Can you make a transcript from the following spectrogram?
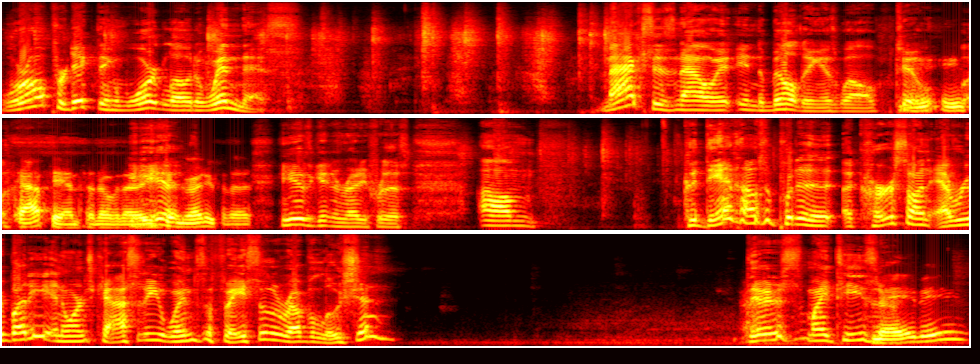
We're all predicting Wardlow to win this. Max is now in the building as well too. He's tap dancing over there. He He's is. getting ready for this. He is getting ready for this. Um, could Dan Danhausen put a, a curse on everybody and Orange Cassidy wins the face of the revolution? There's my teaser. Maybe.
